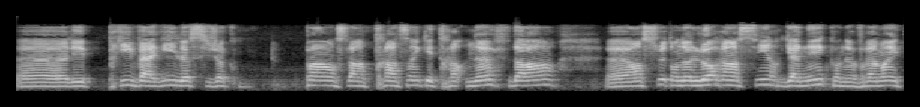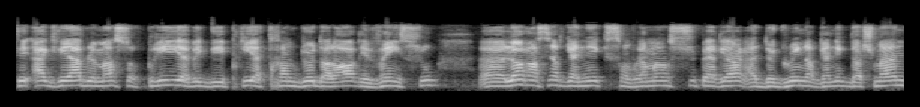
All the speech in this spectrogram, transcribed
Euh, les prix varient, là, si je pense, entre 35 et 39 dollars. Euh, ensuite, on a Laurentien Organique. On a vraiment été agréablement surpris avec des prix à 32 dollars et 20 sous. Euh, Laurentien Organique sont vraiment supérieurs à The Green Organic Dutchman.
